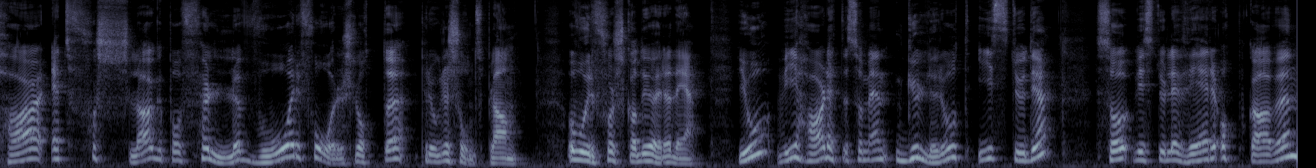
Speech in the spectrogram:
har et forslag på å følge vår foreslåtte progresjonsplan. Og hvorfor skal du gjøre det? Jo, vi har dette som en gullerot i studiet, så hvis du leverer oppgaven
